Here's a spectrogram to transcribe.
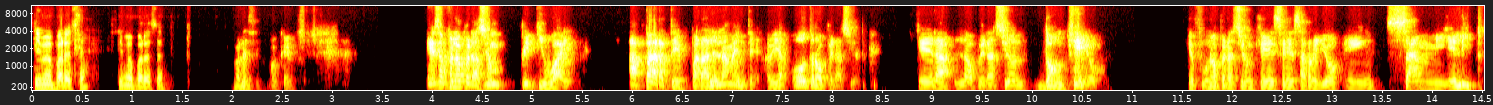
Sí me parece, sí me parece. Parece, ok. Esa fue la operación PTY. Aparte, paralelamente, había otra operación, que era la operación Donkeo, que fue una operación que se desarrolló en San Miguelito.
